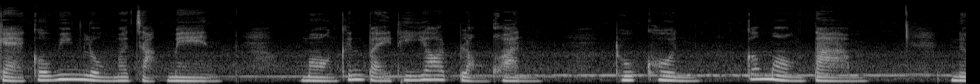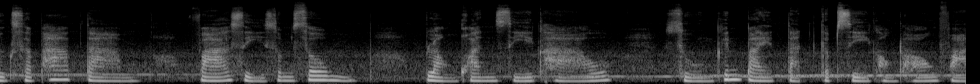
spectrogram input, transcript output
แกก็วิ่งลงมาจากเมน มองขึ้นไปที่ยอดปล่องควัน ทุกคนก็มองตาม นึกสภาพตาม ฟ้าสีส้มๆ ปล่องควันสีขาว สูงขึ้นไปตัดกับสีของท้องฟ้า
